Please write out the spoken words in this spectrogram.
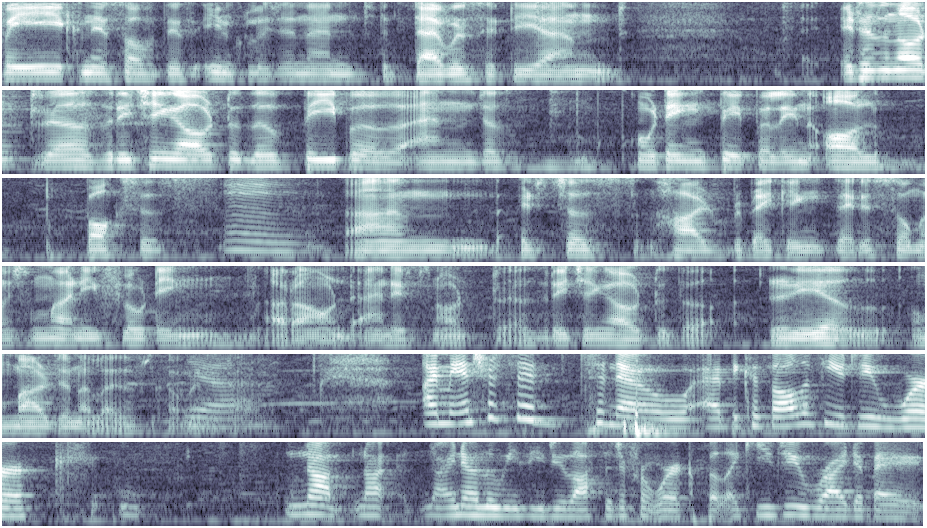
fakeness of this inclusion and diversity, and it is not uh, reaching out to the people and just putting people in all boxes and it's just heartbreaking there is so much money floating around and it's not uh, reaching out to the real marginalized community. Yeah. I'm interested to know uh, because all of you do work. Not, not. I know, Louise, you do lots of different work, but like you do write about,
